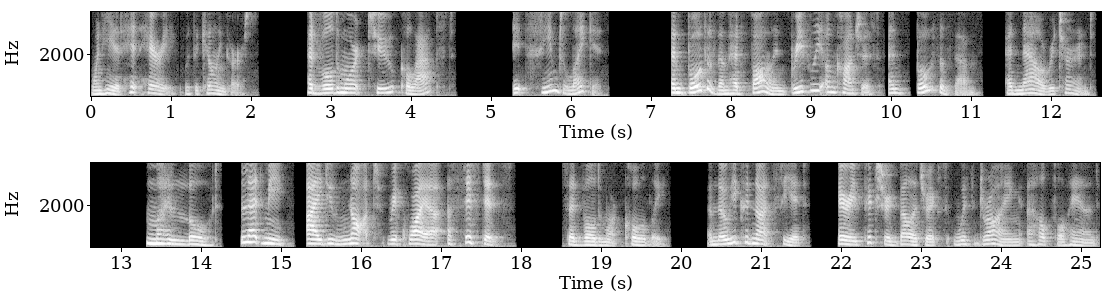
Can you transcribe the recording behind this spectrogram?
when he had hit Harry with the killing curse. Had Voldemort too collapsed? It seemed like it. And both of them had fallen briefly unconscious, and both of them had now returned. My lord, let me. I do not require assistance, said Voldemort coldly, and though he could not see it, Harry pictured Bellatrix withdrawing a helpful hand.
